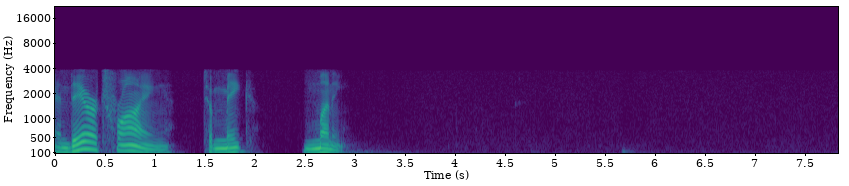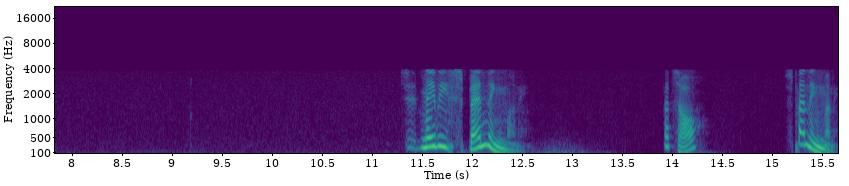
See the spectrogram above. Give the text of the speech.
And they are trying to make money. Maybe spending money. That's all. Spending money.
